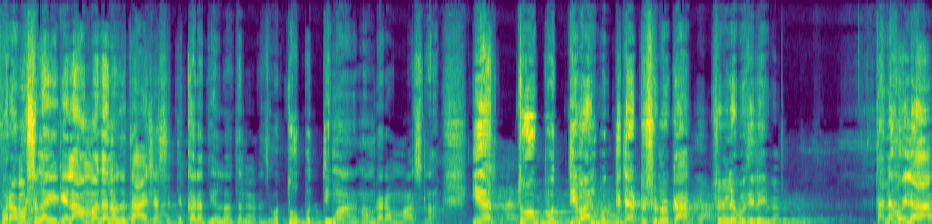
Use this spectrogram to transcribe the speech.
পরামর্শ লাগে গেলাম আম্মা জান হজরত আয়েশা সিদ্দিকা রাদিয়াল্লাহু তাআলার কাছে অত বুদ্ধিমান আমরা আম্মা আসলা। এত বুদ্ধিমান, বুদ্ধিটা একটু শুনুকা শুনলে বুঝি লইবা। তানে কইলা,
